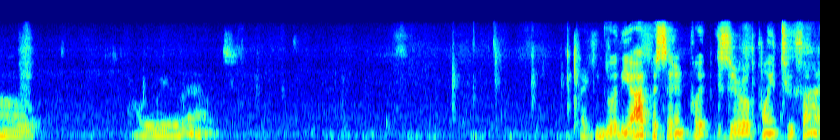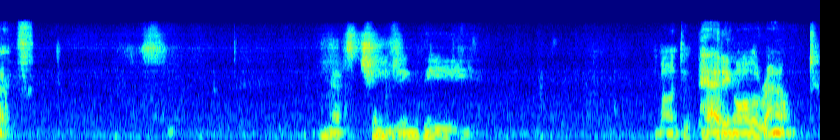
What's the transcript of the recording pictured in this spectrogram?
All, all the way around. I can go the opposite and put 0.25. And that's changing the amount of padding all around.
